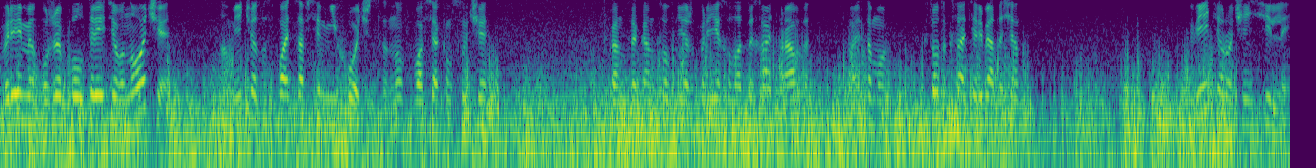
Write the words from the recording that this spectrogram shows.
время уже полтретьего ночи, а мне что-то спать совсем не хочется. Но, во всяком случае, в конце концов, я же приехал отдыхать, правда? Поэтому, кто-то, кстати, ребята, сейчас ветер очень сильный.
